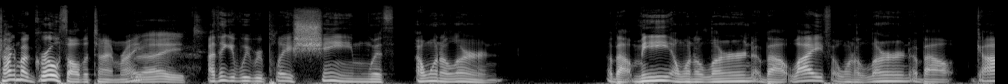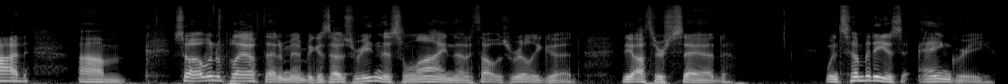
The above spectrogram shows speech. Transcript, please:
talking about growth all the time, right? Right. I think if we replace shame with I want to learn about me, I want to learn about life, I want to learn about God. Um, So I want to play off that a minute because I was reading this line that I thought was really good. The author said, "When somebody is angry,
